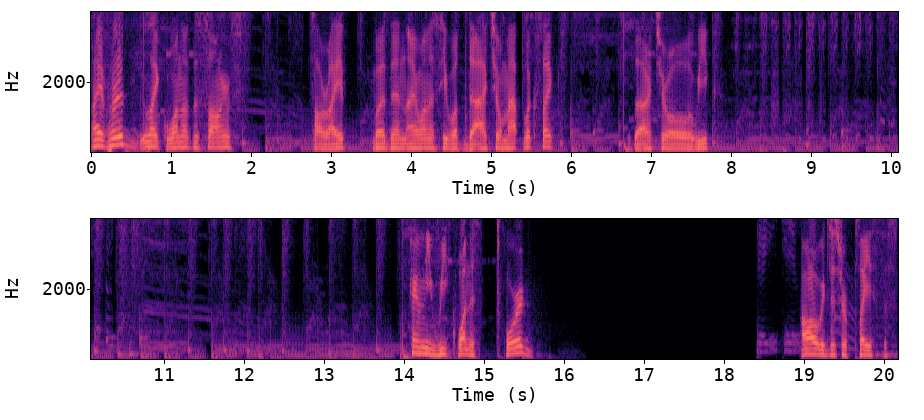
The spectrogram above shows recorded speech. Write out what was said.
I've heard like one of the songs. It's alright, but then I want to see what the actual map looks like. The actual week. Apparently week one is Tord. Oh, we just replaced this.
